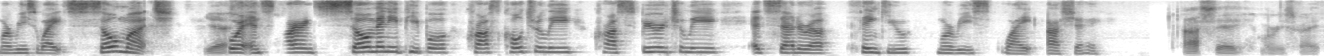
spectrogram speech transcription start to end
Maurice White, so much yes. for inspiring so many people cross culturally, cross spiritually, etc. Thank you, Maurice White. Ashe. Ashe, Maurice White.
